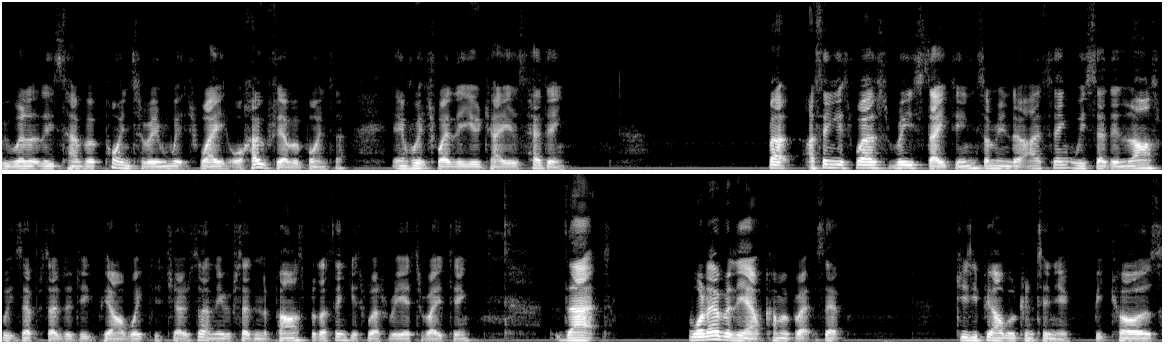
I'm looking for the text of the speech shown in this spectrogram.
we will at least have a pointer in which way, or hopefully have a pointer, in which way the UK is heading. But I think it's worth restating something that I think we said in last week's episode of GDPR Weekly Show. Certainly, we've said in the past, but I think it's worth reiterating that whatever the outcome of Brexit, GDPR will continue because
